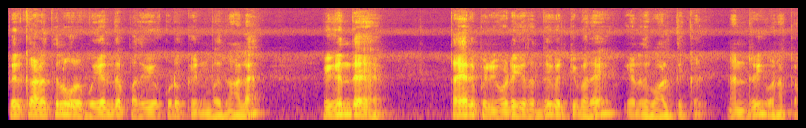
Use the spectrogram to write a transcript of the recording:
பிற்காலத்தில் ஒரு உயர்ந்த பதவியை கொடுக்கும் என்பதனால மிகுந்த தயாரிப்பினையோடு இருந்து வெற்றி பெற எனது வாழ்த்துக்கள். நன்றி வணக்கம்.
